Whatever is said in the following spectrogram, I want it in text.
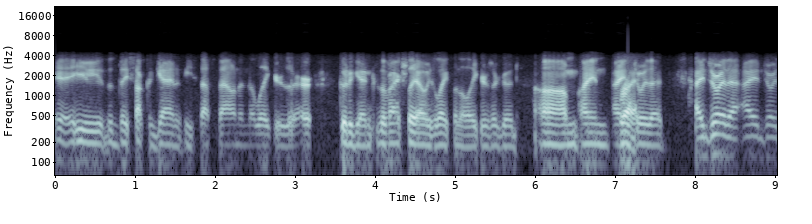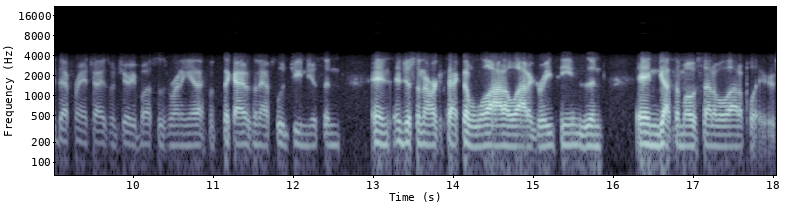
eh, he they suck again, and he steps down, and the Lakers are good again. Because I've actually always liked when the Lakers are good. Um, I I Right. enjoy that. I enjoy that. I enjoyed that franchise when Jerry Buss was running it. I thought the guy was an absolute genius and and, and just an architect of a lot, a lot of great teams. And and got the most out of a lot of players.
